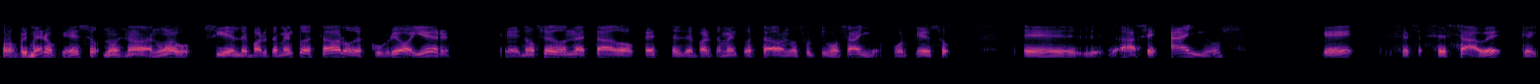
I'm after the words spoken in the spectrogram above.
Bueno, primero que eso no es nada nuevo. Si el Departamento de Estado lo descubrió ayer, eh, no sé dónde ha estado el Departamento de Estado en los últimos años, porque eso eh, hace años que se, se sabe que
